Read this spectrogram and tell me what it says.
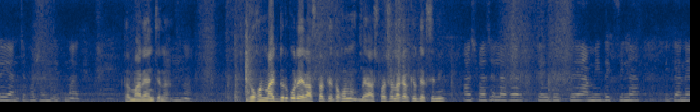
দিয়ে আনছে প্রসঞ্জিৎ নাথ। তার মারে আনছে না? না। যখন মারধর করে রাস্তাতে তখন আশপাশ এলাকার কেউ দেখছেনি আশপাশ এলাকার কেউ দেখছে আমি দেখছি না। এখানে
